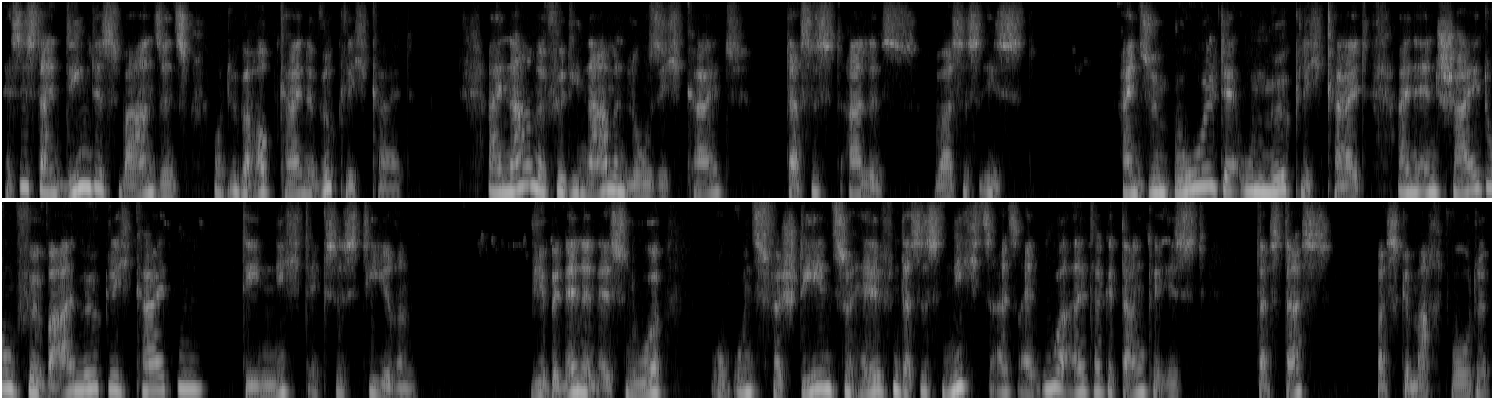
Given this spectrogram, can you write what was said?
Es ist ein Ding des Wahnsinns und überhaupt keine Wirklichkeit. Ein Name für die Namenlosigkeit, das ist alles, was es ist. Ein Symbol der Unmöglichkeit, eine Entscheidung für Wahlmöglichkeiten, die nicht existieren. Wir benennen es nur, um uns verstehen zu helfen, dass es nichts als ein uralter Gedanke ist, dass das, was gemacht wurde,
